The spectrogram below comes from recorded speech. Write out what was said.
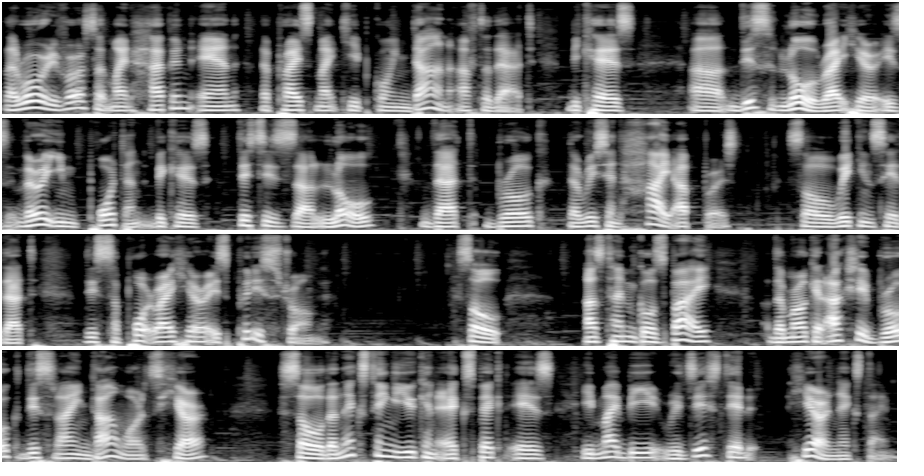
the role reversal might happen and the price might keep going down after that because uh, this low right here is very important because this is a low that broke the recent high upwards. So we can say that this support right here is pretty strong. So as time goes by, the market actually broke this line downwards here. So the next thing you can expect is it might be resisted here next time.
